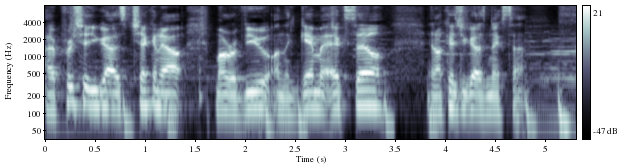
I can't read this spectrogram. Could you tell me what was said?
I appreciate you guys checking out my review on the Gamma XL, and I'll catch you guys next time.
